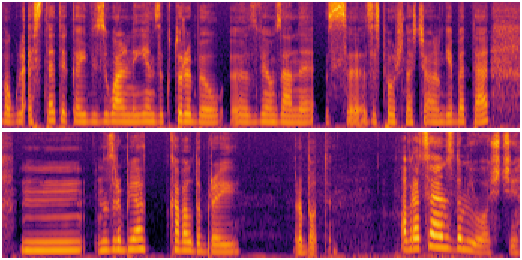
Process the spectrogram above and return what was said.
w ogóle estetykę i wizualny język, który był związany z, ze społecznością LGBT, mm, no zrobiła kawał dobrej roboty. A wracając do miłości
